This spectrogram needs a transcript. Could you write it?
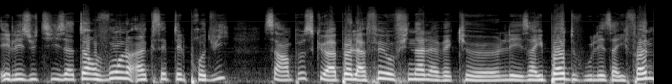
et les utilisateurs vont accepter le produit. C'est un peu ce que Apple a fait au final avec les iPods ou les iPhones,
